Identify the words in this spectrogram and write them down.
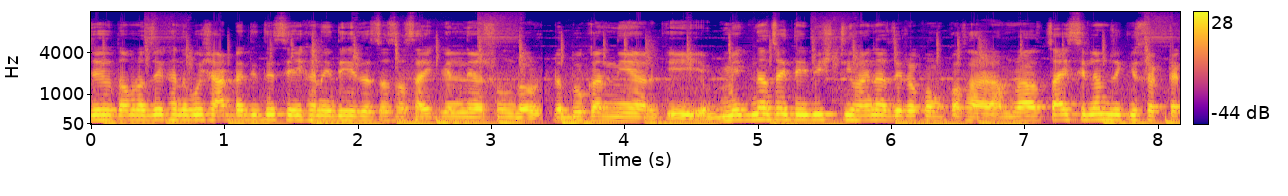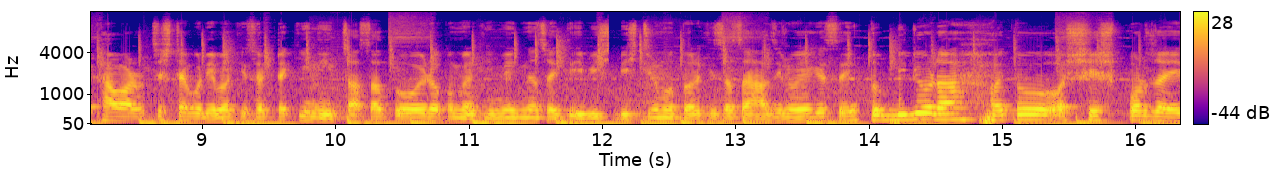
যেহেতু আমরা যেখানে বসে আড্ডা দিতেছি এইখানে দেখি যে চাচা সাইকেল নিয়ে সুন্দর একটা দোকান নিয়ে আর কি। মেঘনা চাইতে বৃষ্টি হয় না, যেরকম কথা। আমরা চাইছিলাম যে কিছু একটা খাওয়ার চেষ্টা করি বা কিছু একটা কিনি চাচা তো এরকম আর কি, মেঘনা চাইতে বৃষ্টির মতো আর কি চাচা হাজির হয়ে গেছে। তো ভিডিওটা হয়তো শেষ পর্যায়ে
